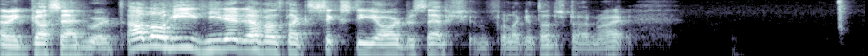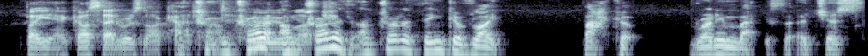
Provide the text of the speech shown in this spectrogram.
I mean, Gus Edwards. Although he he did have a like sixty yard reception for like a touchdown, right? But yeah, Gus Edwards not I'm, catching. try, I'm trying. I'm trying to. I'm trying to think of like backup running backs that are just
